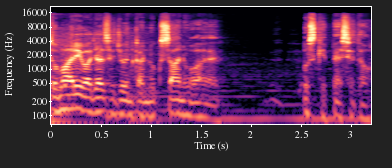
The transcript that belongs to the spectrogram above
तुम्हारी वजह से जो इनका नुकसान हुआ है उसके पैसे दो।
